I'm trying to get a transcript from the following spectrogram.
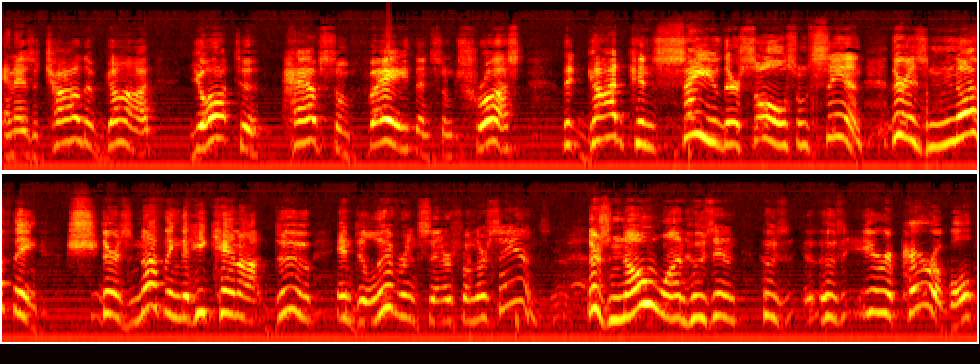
and as a child of God, you ought to have some faith and some trust that God can save their souls from sin. There is nothing there's nothing that he cannot do in delivering sinners from their sins. There's no one who's in who's who's irreparable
